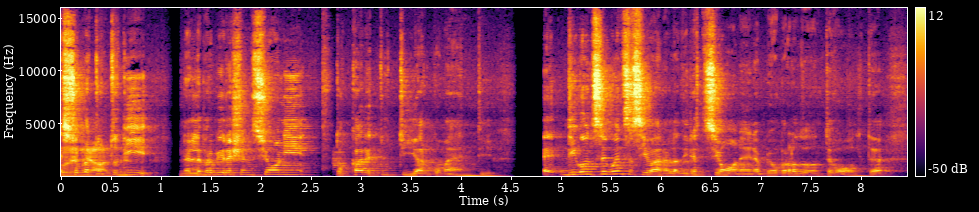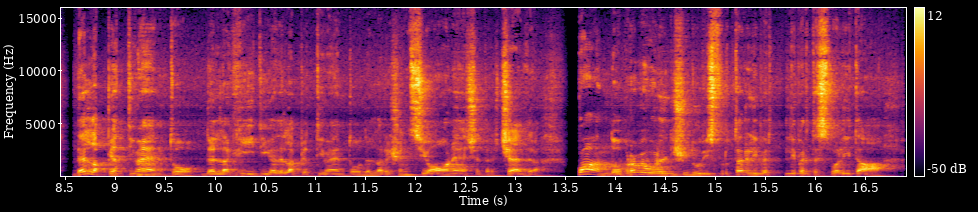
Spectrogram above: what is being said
e soprattutto altri. di nelle proprie recensioni toccare tutti gli argomenti. E di conseguenza si va nella direzione, ne abbiamo parlato tante volte, dell'appiattimento della critica, dell'appiattimento della recensione, eccetera, eccetera. Quando proprio quello che dici tu di sfruttare l'iper- l'ipertestualità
